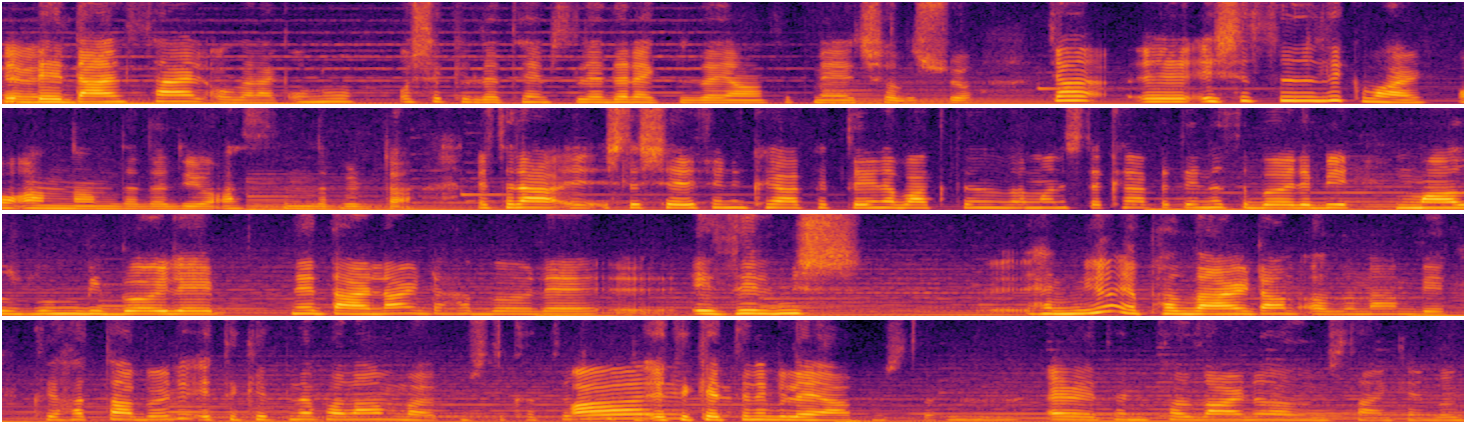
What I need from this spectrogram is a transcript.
ve Evet. bedensel olarak onu o şekilde temsil ederek bize yansıtmaya çalışıyor. Ya e, eşitsizlik var o anlamda da diyor aslında burada. Mesela e, işte Şerife'nin kıyafetlerine baktığın zaman işte kıyafetleri nasıl böyle bir mazlum bir böyle ne derler daha böyle e, ezilmiş hani diyor ya pazardan alınan bir hatta böyle etiketine falan bakmıştık hatırlıyor musun? Etiketini bile yapmıştı. Evet hani pazardan alınmış sanki hani böyle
